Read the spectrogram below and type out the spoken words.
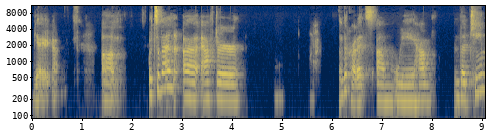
Yeah, yeah, yeah. Um, but so then uh after the credits, um, we have the team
